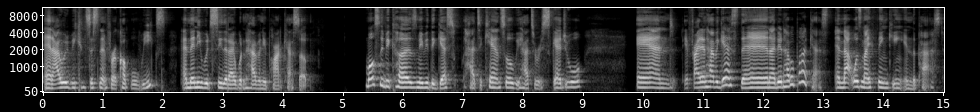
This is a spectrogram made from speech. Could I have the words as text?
and I would be consistent for a couple weeks, and then you would see that I wouldn't have any podcasts up. Mostly because maybe the guests had to cancel, we had to reschedule. And if I didn't have a guest, then I didn't have a podcast. And that was my thinking in the past.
